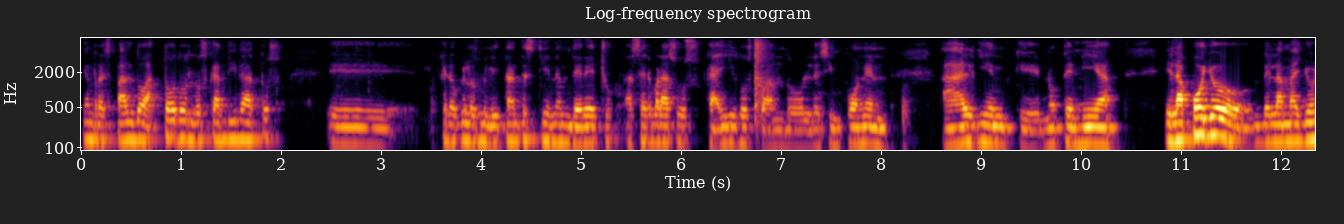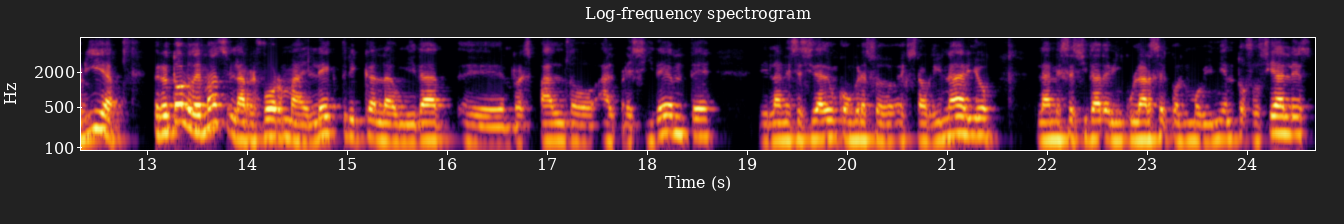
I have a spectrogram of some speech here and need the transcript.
en respaldo a todos los candidatos. Eh, creo que los militantes tienen derecho a hacer brazos caídos cuando les imponen a alguien que no tenía el apoyo de la mayoría, pero en todo lo demás, la reforma eléctrica, la unidad eh, en respaldo al presidente, eh, la necesidad de un Congreso extraordinario, la necesidad de vincularse con movimientos sociales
